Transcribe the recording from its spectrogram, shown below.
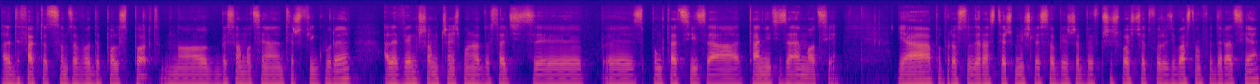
ale de facto to są zawody Polsport. No, by są oceniane też figury, ale większą część można dostać z, y, z punktacji za taniec i za emocje. Ja po prostu teraz też myślę sobie, żeby w przyszłości otworzyć własną federację,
